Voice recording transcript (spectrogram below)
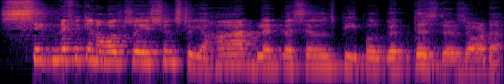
significant alterations to your heart, blood vessels, people with this disorder.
